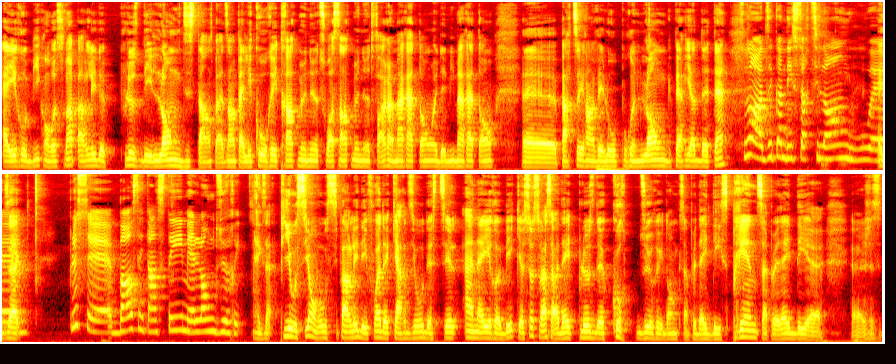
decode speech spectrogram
aérobie, qu'on va souvent parler de plus des longues distances. Par exemple, aller courir 30 minutes, 60 minutes, faire un marathon, un demi-marathon, euh, partir en vélo pour une longue période de temps. Souvent, on dit comme des sorties longues ou... euh, Exact. Plus euh, basse intensité, mais longue durée. Exact. Puis aussi, on va aussi parler des fois de cardio de style anaérobique. que Ça, souvent, ça va être plus de courte durée. Donc, ça peut être des sprints, ça peut être des... euh, euh, je sais,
